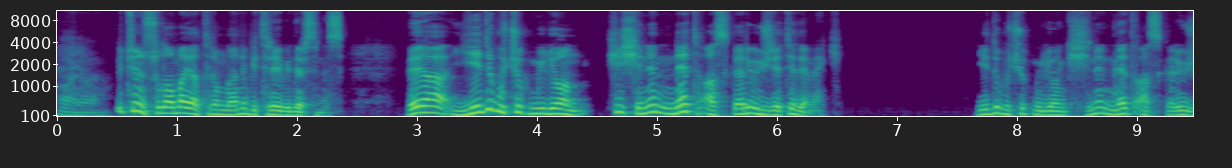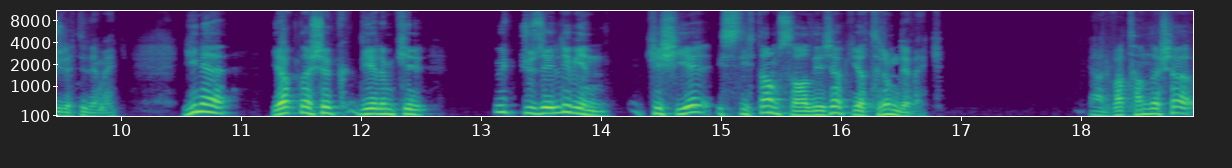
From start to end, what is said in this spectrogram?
vay. bütün sulama yatırımlarını bitirebilirsiniz. Veya 7,5 milyon kişinin net asgari ücreti demek. 7,5 milyon kişinin net asgari ücreti demek. Yine yaklaşık diyelim ki 350 bin kişiye istihdam sağlayacak yatırım demek. Yani vatandaşa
